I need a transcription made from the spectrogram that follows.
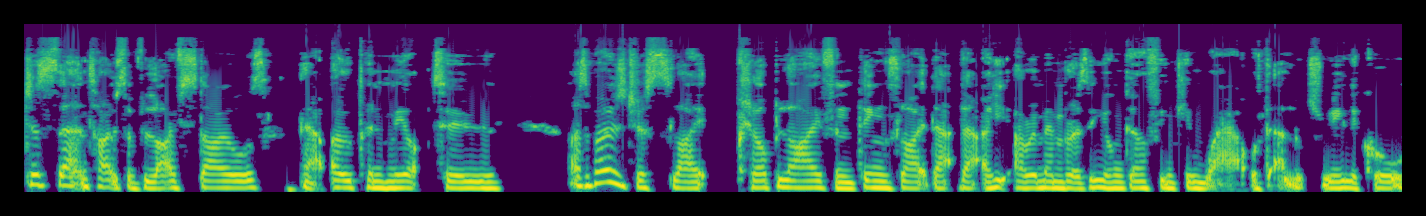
Just certain types of lifestyles that opened me up to, I suppose, just like club life and things like that. That I, I remember as a young girl thinking, wow, that looks really cool.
